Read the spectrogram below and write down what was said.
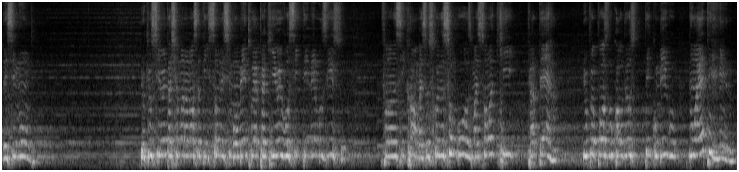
desse mundo. E o que o Senhor está chamando a nossa atenção nesse momento é para que eu e você entendemos isso. Falando assim, calma, essas coisas são boas, mas são aqui, para a terra. E o propósito do qual Deus tem comigo não é terreno,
